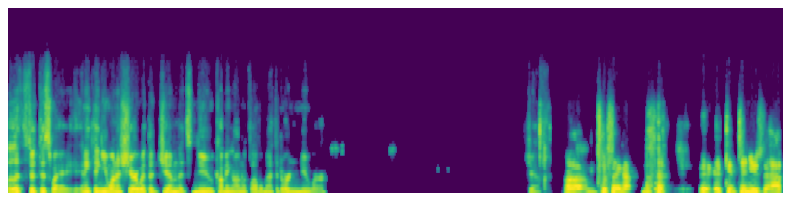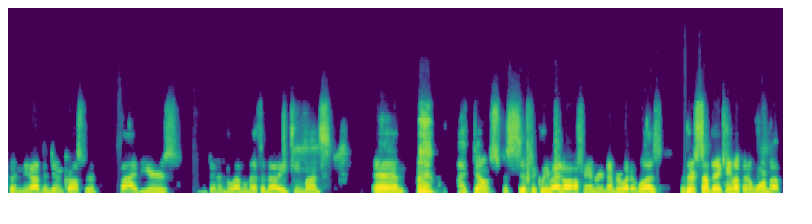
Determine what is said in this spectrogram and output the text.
Let's do it this way. Anything you want to share with a gym that's new coming on with Level Method or newer? Jeff. Um, the thing, I, it, it continues to happen. You know, I've been doing CrossFit five years, been in the level method about 18 months. And I don't specifically right offhand remember what it was, but there's something that came up in a warm up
